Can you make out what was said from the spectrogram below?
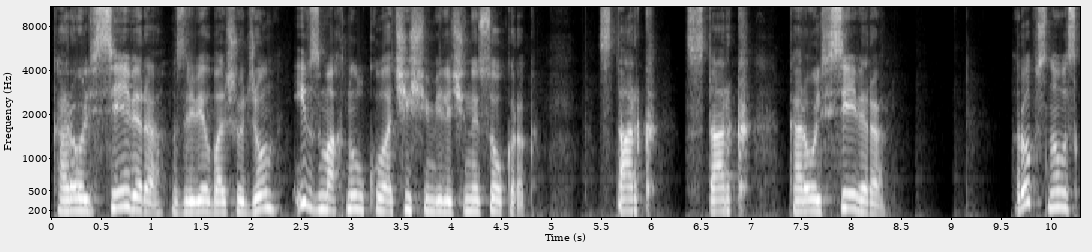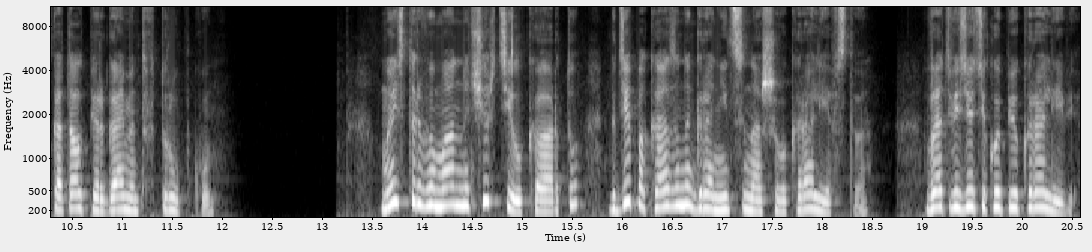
«Король Севера!» – взревел Большой Джон и взмахнул кулачищем величиной сокорок. «Старк! Старк! Король Севера!» Роб снова скатал пергамент в трубку – Мейстер Выман начертил карту, где показаны границы нашего королевства. Вы отвезете копию королеве.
